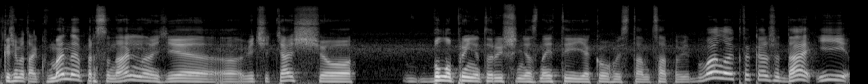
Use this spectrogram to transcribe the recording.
скажімо так, в мене персонально є е, відчуття, що було прийнято рішення знайти якогось там цапа відбувало, як то кажуть, да, і е,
